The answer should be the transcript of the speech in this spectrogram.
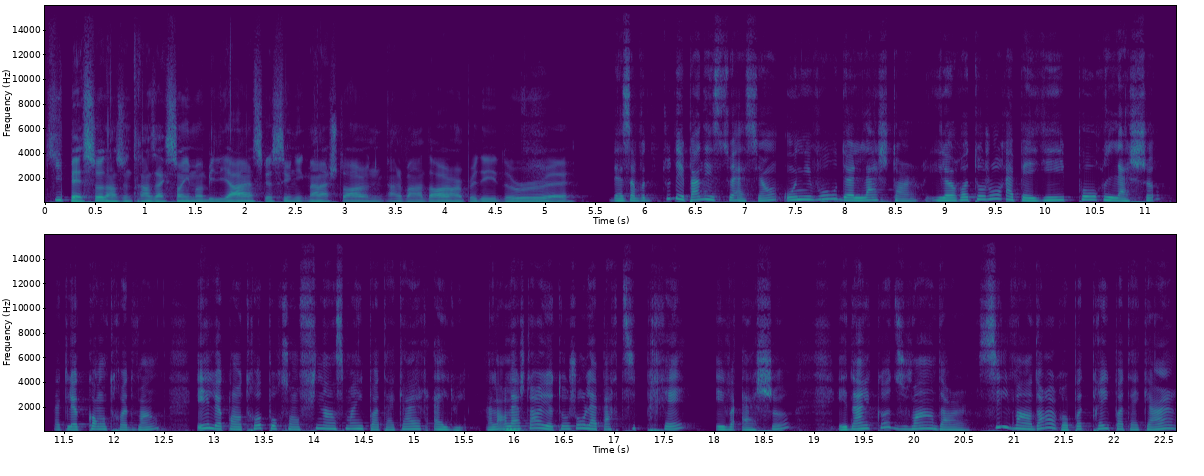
qui paie ça dans une transaction immobilière? Est-ce que c'est uniquement l'acheteur, le vendeur, un peu des deux? Euh? Bien, ça va tout dépendre des situations. Au niveau de l'acheteur, il aura toujours à payer pour l'achat, avec le contrat de vente, et le contrat pour son financement hypothécaire à lui. Alors, mmh. l'acheteur, il a toujours la partie prêt et achat. Et dans le cas du vendeur, si le vendeur n'a pas de prêt hypothécaire,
